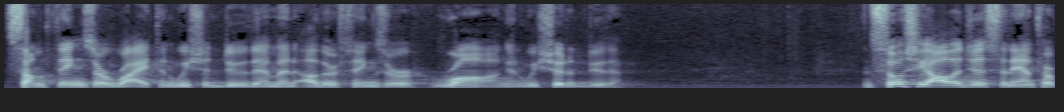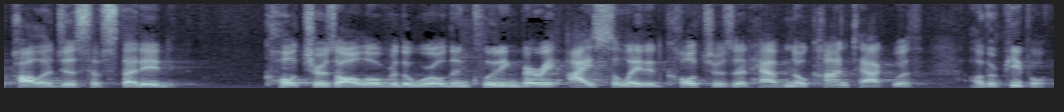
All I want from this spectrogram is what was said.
some things are right and we should do them, and other things are wrong and we shouldn't do them. And sociologists and anthropologists have studied cultures all over the world, including very isolated cultures that have no contact with other people.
